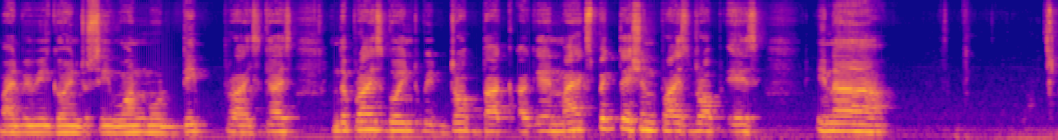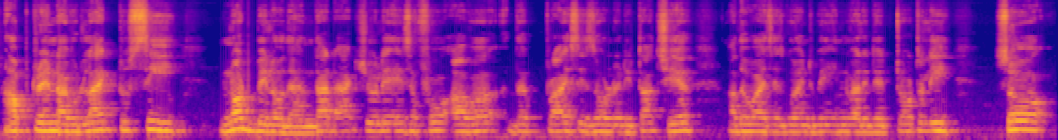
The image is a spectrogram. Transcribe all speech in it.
might be we going to see one more deep price guys. And the price going to be dropped back again. My expectation price drop is in a uptrend. I would like to see not below than that. Actually is a four hour. The price is already touched here. Otherwise it's going to be invalidated totally. So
